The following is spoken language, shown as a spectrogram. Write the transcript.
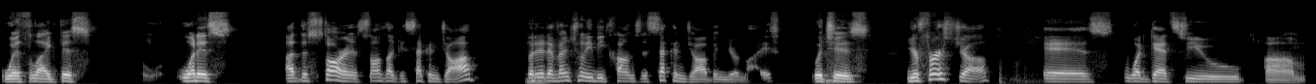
with like this. What is at the start, it sounds like a second job, but it mm. eventually becomes the second job in your life, which is your first job is what gets you um,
